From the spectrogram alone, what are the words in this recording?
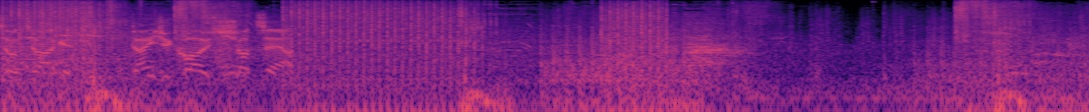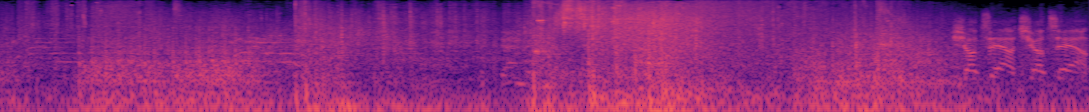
Eyes on target. Danger close. Shots out. Shots out, shots out.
